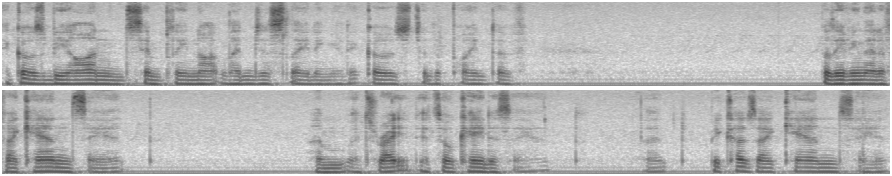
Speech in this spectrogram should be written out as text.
it goes beyond simply not legislating it. It goes to the point of believing that if I can say it, I'm, it's right, it's okay to say it. That because I can say it,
